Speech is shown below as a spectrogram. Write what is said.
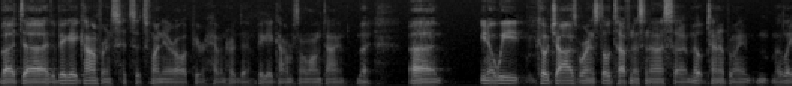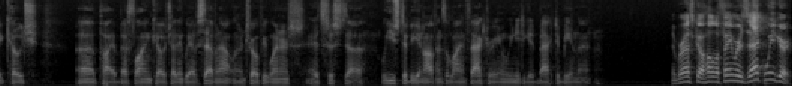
But uh, the Big Eight Conference, it's it's funny they're all up here. Haven't heard the Big Eight Conference in a long time. But uh, you know, we Coach Osborne instilled toughness in us. Uh, Milt Tenopir, my my late coach, uh, probably best line coach. I think we have seven Outland Trophy winners. It's just uh, we used to be an offensive line factory, and we need to get back to being that. Nebraska Hall of Famer Zach Wiegert.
